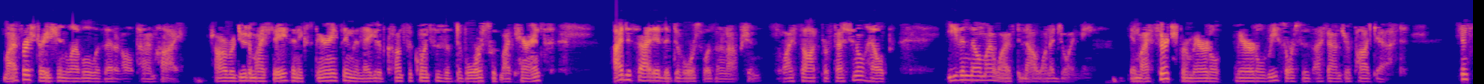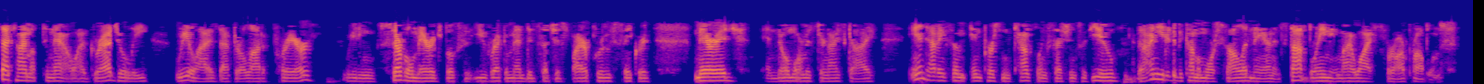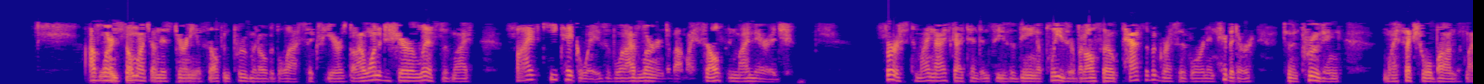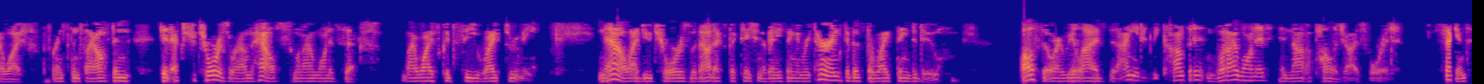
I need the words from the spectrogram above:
my frustration level was at an all-time high. However, due to my faith in experiencing the negative consequences of divorce with my parents, I decided that divorce wasn't an option. So I sought professional help, even though my wife did not want to join me. In my search for marital, marital resources, I found your podcast. Since that time up to now, I've gradually realized after a lot of prayer, reading several marriage books that you've recommended, such as Fireproof, Sacred Marriage, and No More Mr. Nice Guy, and having some in-person counseling sessions with you, that I needed to become a more solid man and stop blaming my wife for our problems. I've learned so much on this journey of self-improvement over the last six years, but I wanted to share a list of my five key takeaways of what I've learned about myself and my marriage. First, my nice guy tendencies of being a pleaser, but also passive aggressive or an inhibitor to improving my sexual bond with my wife. For instance, I often did extra chores around the house when I wanted sex. My wife could see right through me. Now I do chores without expectation of anything in return because it's the right thing to do. Also, I realized that I needed to be confident in what I wanted and not apologize for it. Second,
